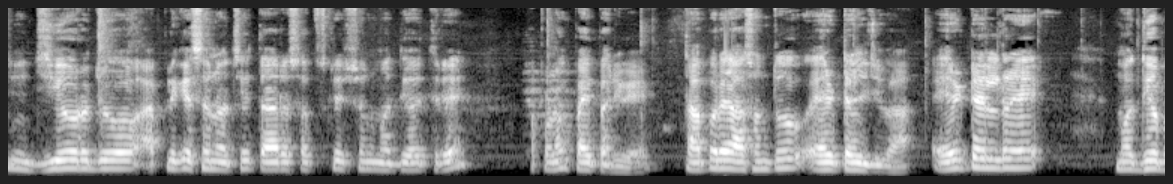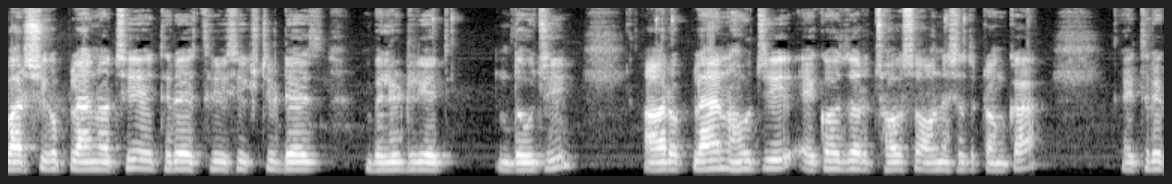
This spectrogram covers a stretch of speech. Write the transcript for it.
Jio जो आप्लिकेसन अच्छे तार सब्सक्रिप्सन आपरे तापर आसतु एयरटेल जावा एयरटेल वार्षिक प्लां अच्छे एथेरे थ्री सिक्सटी डेज भैलीडी दौर आर प्लां हूँ एक हजार छःश अनेशत टाँचा एथेरे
